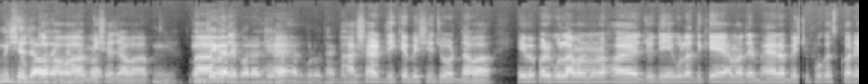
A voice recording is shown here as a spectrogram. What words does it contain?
মিশে হওয়া মিশে যাওয়া হ্যাঁ, ভাষার দিকে বেশি জোর দেওয়া এই ব্যাপারগুলো আমার মনে হয় যদি দিকে আমাদের ভাইয়েরা বেশি ফোকাস করে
